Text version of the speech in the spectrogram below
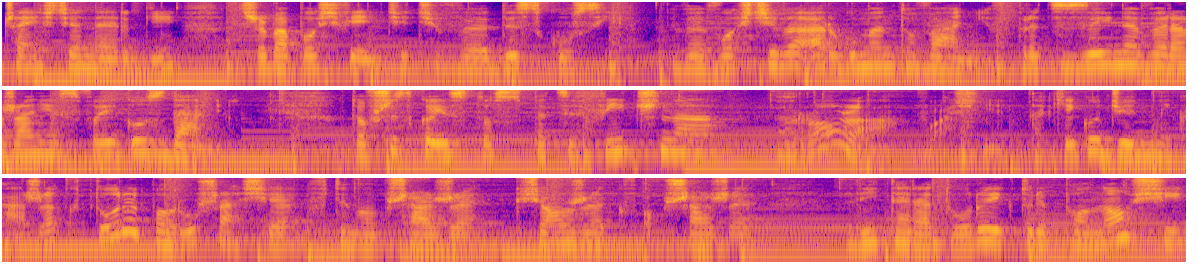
część energii trzeba poświęcić w dyskusję, we właściwe argumentowanie, w precyzyjne wyrażanie swojego zdania. To wszystko jest to specyficzna rola właśnie takiego dziennikarza, który porusza się w tym obszarze książek, w obszarze literatury i który ponosi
